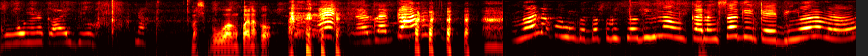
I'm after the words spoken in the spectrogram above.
Guwang na kaayo. Na. Mas guwang pa nako. Eh, nasa ka. Mana pa kung katatong saging na. Kanang saging kaya di nga naman ah.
